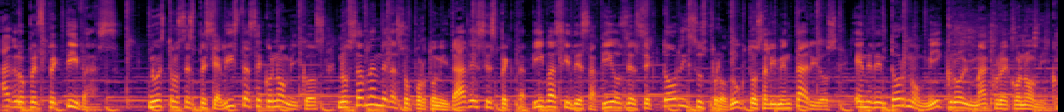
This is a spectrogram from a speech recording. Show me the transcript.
Agroperspectivas. Nuestros especialistas económicos nos hablan de las oportunidades, expectativas y desafíos del sector y sus productos alimentarios en el entorno micro y macroeconómico.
